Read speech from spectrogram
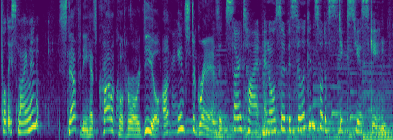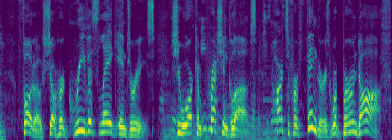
for this moment. Stephanie has chronicled her ordeal on Instagram. It's so tight, and also the silicone sort of sticks to your skin. Photos show her grievous leg injuries. She wore compression gloves. Parts of her fingers were burned off.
